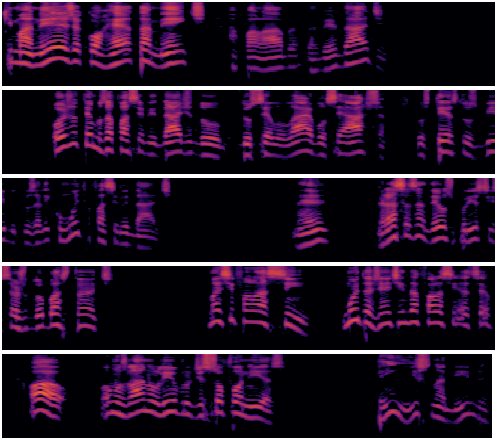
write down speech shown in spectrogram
que maneja corretamente a palavra da verdade. Hoje temos a facilidade do, do celular, você acha os textos bíblicos ali com muita facilidade. Né? Graças a Deus por isso, isso ajudou bastante. Mas se falar assim, muita gente ainda fala assim, ó, vamos lá no livro de Sofonias. Tem isso na Bíblia?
